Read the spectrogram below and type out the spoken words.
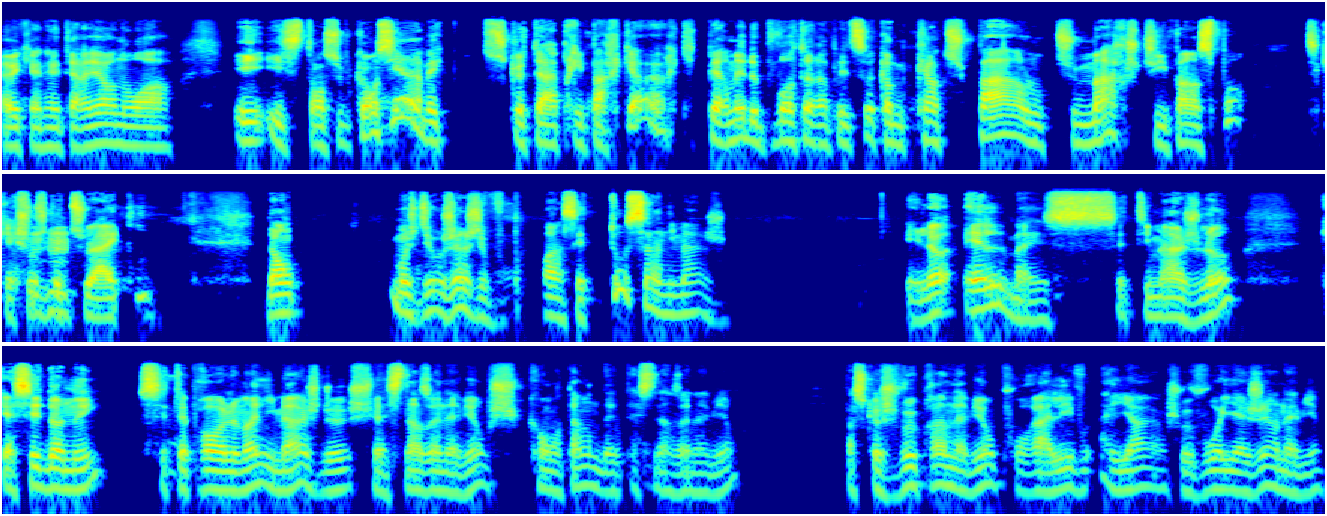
avec un intérieur noir. Et, et c'est ton subconscient avec ce que tu as appris par cœur qui te permet de pouvoir te rappeler de ça. Comme quand tu parles ou que tu marches, tu n'y penses pas. C'est quelque chose que Mhm. tu as acquis. Donc, moi, je dis aux gens, je vous pensez tous en images. Et là, elle, ben, cette image-là qu'elle s'est donnée, c'était probablement l'image de je suis assis dans un avion, puis je suis contente d'être assis dans un avion parce que je veux prendre l'avion pour aller ailleurs, je veux voyager en avion.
